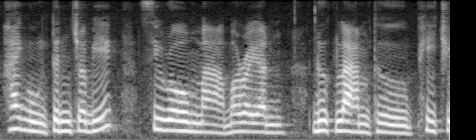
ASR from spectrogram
Hai nguồn tin cho biết siro mà Marian được làm từ PG,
